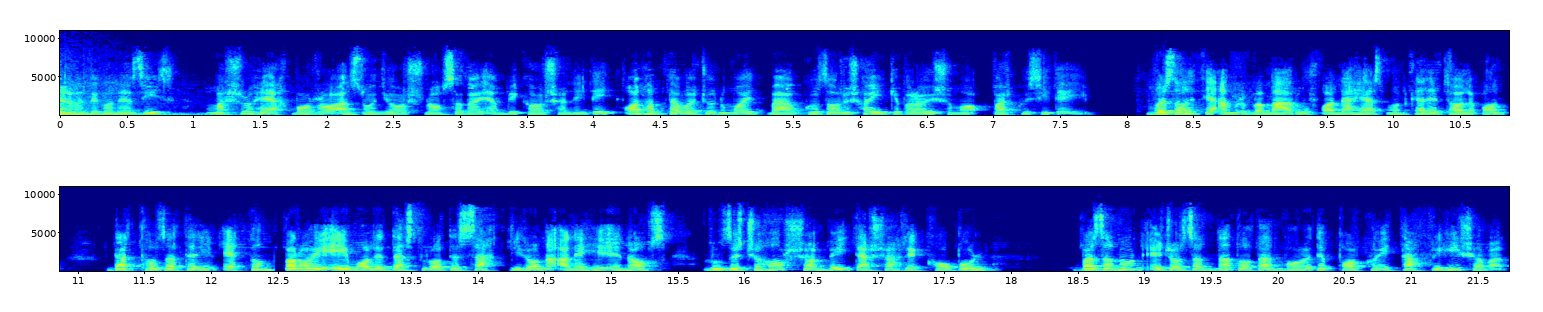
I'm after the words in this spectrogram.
شنوندگان عزیز مشروع اخبار را از رادیو آشنا صدای امریکا شنیدید. آن هم توجه نمایید به گزارش هایی که برای شما برگزیده ایم. وزارت امر به معروف و نهی از منکر طالبان در تازه ترین اقدام برای اعمال دستورات سختگیران علیه اناس روز چهار شنبه در شهر کابل و زنان اجازه ندادن وارد پارک های تفریحی شوند.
